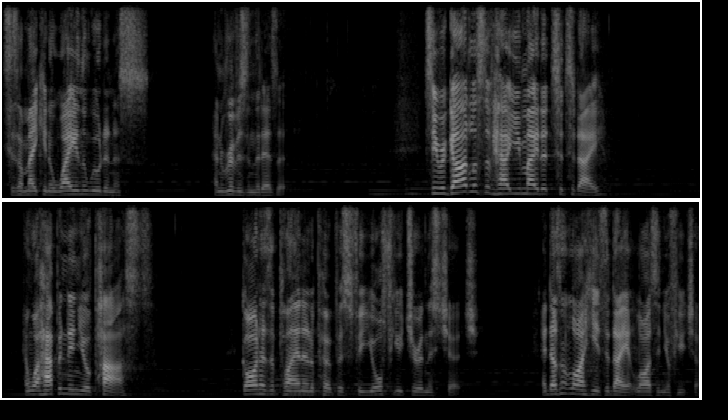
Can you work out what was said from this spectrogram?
He says, I'm making a way in the wilderness and rivers in the desert. See, regardless of how you made it to today and what happened in your past, God has a plan and a purpose for your future in this church. It doesn't lie here today, it lies in your future.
